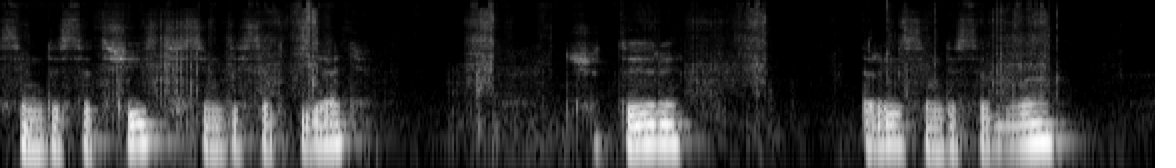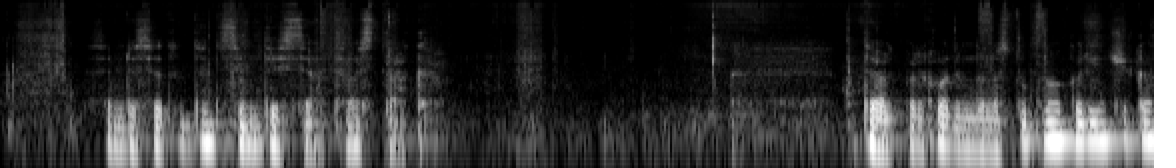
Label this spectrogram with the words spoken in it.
76, 75, 4, 3, 72, 71, 70. Ось так. Так, переходимо до наступного корінчика.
